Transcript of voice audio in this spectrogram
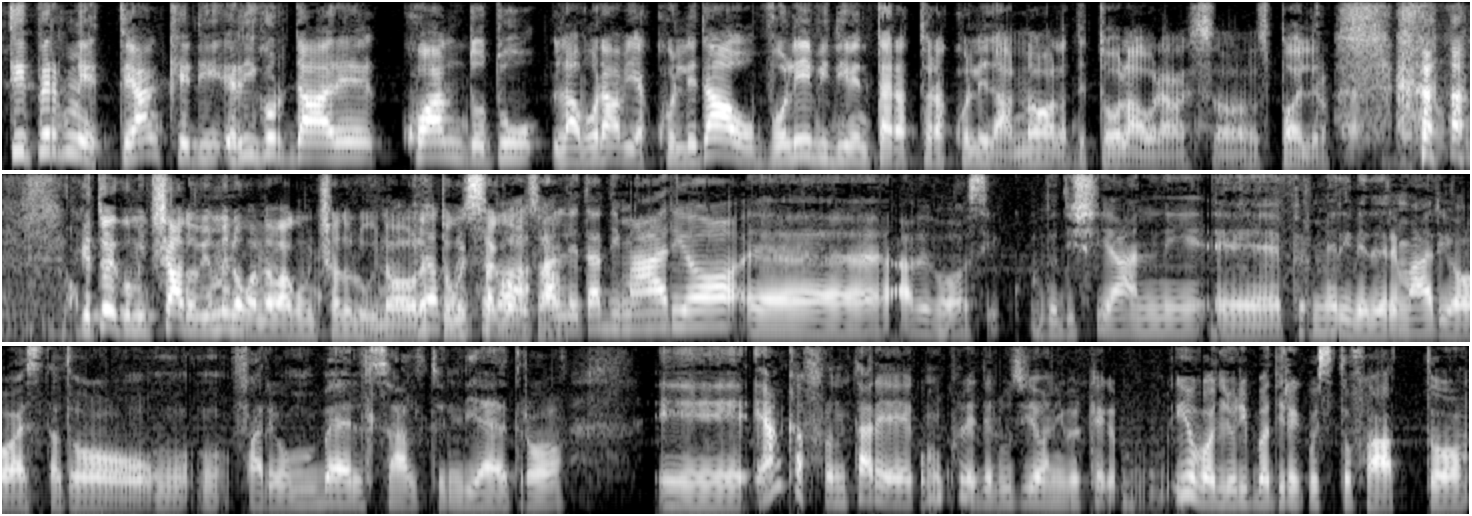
ti permette anche di ricordare quando tu lavoravi a quell'età o volevi diventare attore a quell'età, no? L'ha detto Laura, spoiler. Eh, no. Perché tu hai cominciato più o meno quando aveva cominciato lui, no? Ho letto questa cosa. All'età di Mario eh, avevo sì, 12 anni e per me rivedere Mario è stato un, un, fare un bel salto indietro e, e, anche affrontare comunque le delusioni, perché io voglio ribadire questo fatto.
